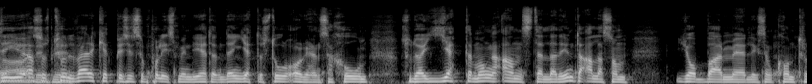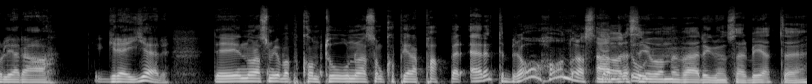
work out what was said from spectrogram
det är ju Ja, alltså blir- Tullverket, precis som Polismyndigheten, det är en jättestor organisation. Så du har jättemånga anställda. Det är ju inte alla som jobbar med liksom kontrollera grejer. Det är några som jobbar på kontor, några som kopierar papper. Är det inte bra att ha några Andra som stödord? jobbar med värdegrundsarbete.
